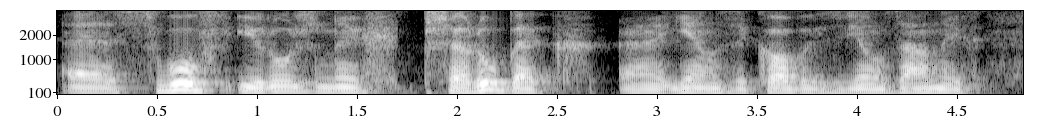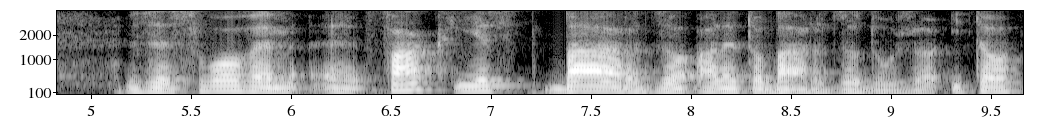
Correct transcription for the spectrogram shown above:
e, słów i różnych przeróbek e, językowych związanych ze słowem e, fuck jest bardzo, ale to bardzo dużo. I to,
